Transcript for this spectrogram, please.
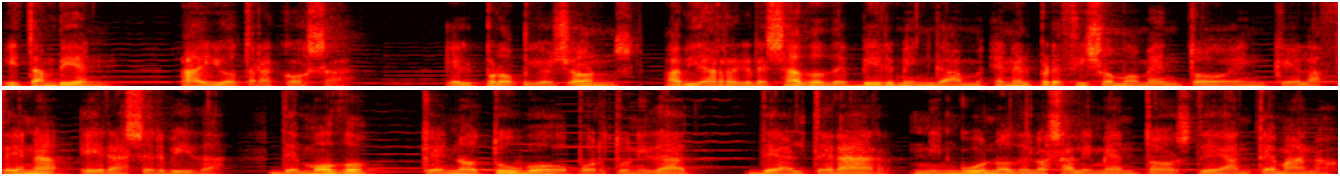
Y también hay otra cosa. El propio Jones había regresado de Birmingham en el preciso momento en que la cena era servida, de modo que no tuvo oportunidad de alterar ninguno de los alimentos de antemano.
